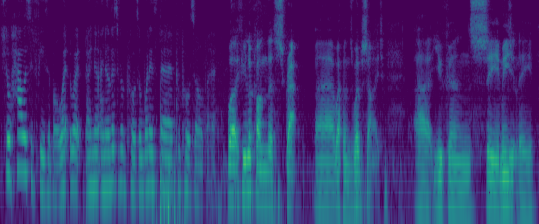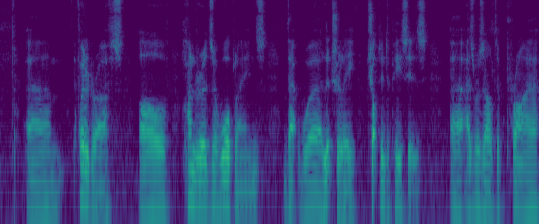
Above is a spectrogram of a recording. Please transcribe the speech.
So how is it feasible? What what I know I know there's a proposal. What is the proposal? But Well, if you look on the Scrap uh, Weapons website, uh, you can see immediately um, photographs of hundreds of warplanes that were literally chopped into pieces uh, as a result of prior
